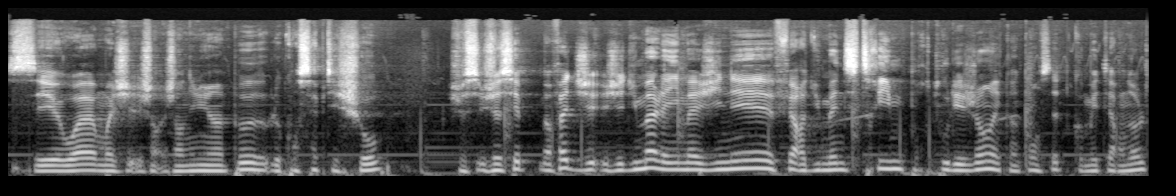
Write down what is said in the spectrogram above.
C'est ouais, moi j'en ai eu un peu. Le concept est chaud. Je sais, je sais. En fait, j'ai du mal à imaginer faire du mainstream pour tous les gens avec un concept comme Eternals.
